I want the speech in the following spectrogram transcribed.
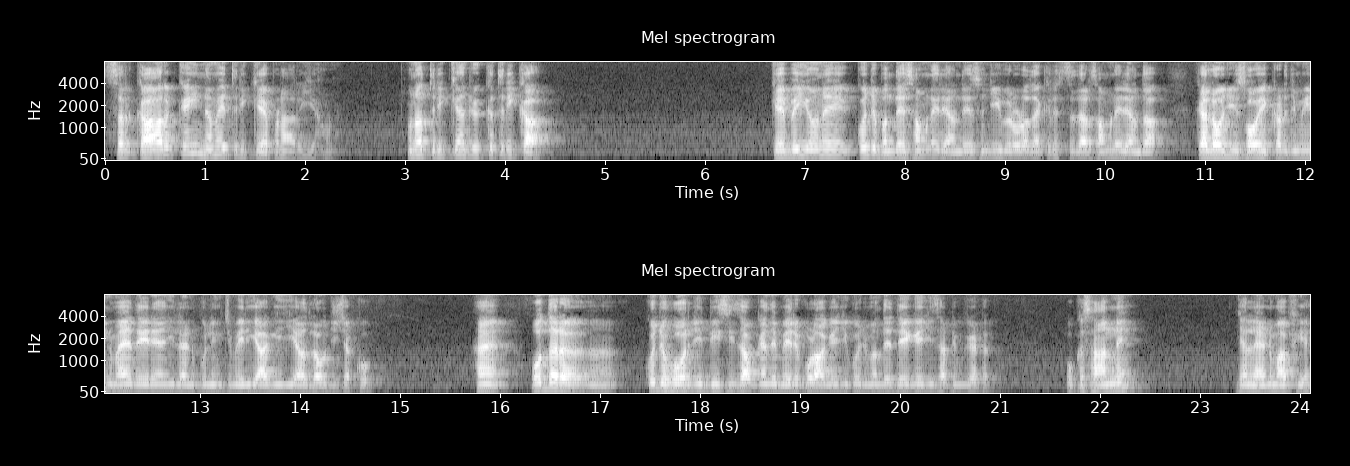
ਸਰਕਾਰ ਕਈ ਨਵੇਂ ਤਰੀਕੇ ਅਪਣਾ ਰਹੀ ਹੈ ਹੁਣ। ਉਹਨਾਂ ਤਰੀਕਿਆਂ 'ਚੋਂ ਇੱਕ ਤਰੀਕਾ ਕਿ ਬਈ ਉਹਨੇ ਕੁਝ ਬੰਦੇ ਸਾਹਮਣੇ ਲਿਆਂਦੇ, ਸੰਜੀਵ ਅਰੋੜਾ ਦਾ ਇੱਕ ਰਿਸ਼ਤੇਦਾਰ ਸਾਹਮਣੇ ਲਿਆਂਦਾ। ਕਿ ਲਓ ਜੀ 100 ਏਕੜ ਜ਼ਮੀਨ ਮੈਂ ਦੇ ਰਿਹਾ ਜੀ, ਲੈਂਡ ਪੂਲਿੰਗ 'ਚ ਮੇਰੀ ਆ ਗਈ ਜੀ ਆ ਲਓ ਜੀ, ਚੱਕੋ। ਹੈ, ਉਧਰ ਕੁਝ ਹੋਰ ਜੀ ਡੀਸੀ ਸਾਹਿਬ ਕਹਿੰਦੇ ਮੇਰੇ ਕੋਲ ਆ ਗਏ ਜੀ, ਕੁਝ ਬੰਦੇ ਦੇ ਗਏ ਜੀ ਸਰਟੀਫਿਕੇਟ। ਉਹ ਕਿਸਾਨ ਨੇ ਜਾਂ ਲੈਂਡ ਮਾਫੀਆ,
